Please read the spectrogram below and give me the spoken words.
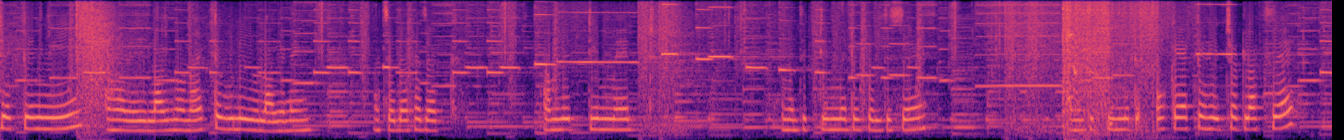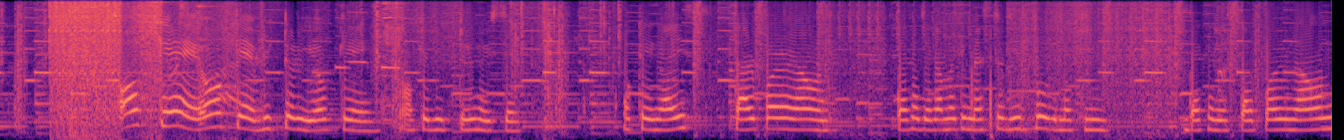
যে একটা এনিমি এই লাগল না একটা গুলিও লাগে নাই। আচ্ছা দেখা যাক। আমাদের টিমমেট আমাদের টিমমেটও খেলতেছে। আমাদের টিমমেট ওকে একটা হেডশট লাগছে। ওকে ওকে ভিক্টোরি ওকে ওকে ভিক্টোরি হয়েছে ওকে গাইস তারপরে রাউন্ড দেখা যাক আমরা কি ম্যাচটা জিতবো নাকি দেখা যাক তারপরে রাউন্ড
